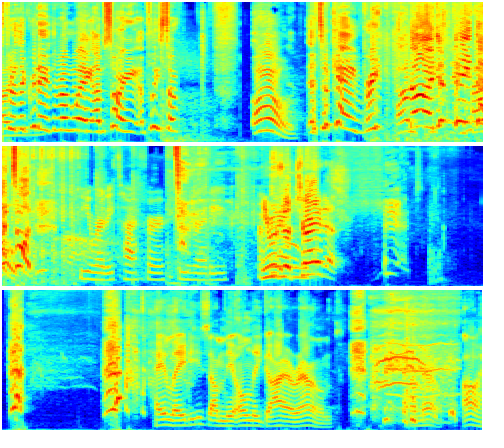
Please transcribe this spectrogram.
I threw are the you- grenade the wrong way. I'm sorry. Uh, Please don't. Oh, It's okay. Reach. I'm no, I didn't fixing mean that, help. Todd. Be ready, Typho. Be ready. He was a traitor. Hey, ladies, I'm the only guy around. Come out. Oh, Come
